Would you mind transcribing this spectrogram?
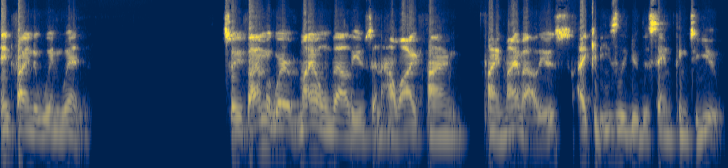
And find a win win. So if I'm aware of my own values and how I find find my values, I could easily do the same thing to you.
